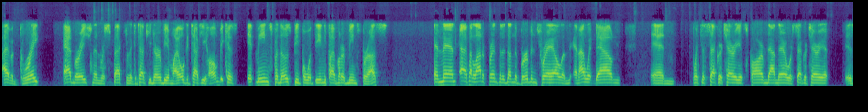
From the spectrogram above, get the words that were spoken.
I have a great admiration and respect for the Kentucky Derby and my old Kentucky home because it means for those people what the Indy 500 means for us. And then I've had a lot of friends that have done the Bourbon Trail, and, and I went down and went to Secretariat's farm down there where Secretariat is,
